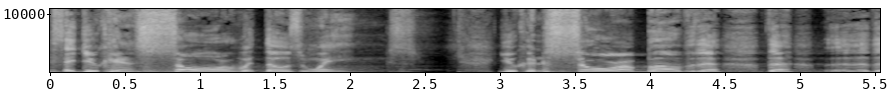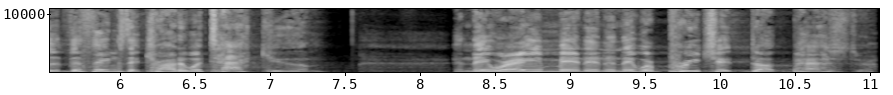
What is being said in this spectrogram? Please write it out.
He said, You can soar with those wings. You can soar above the, the, the, the things that try to attack you. And they were amening and they were preaching Duck Pastor.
